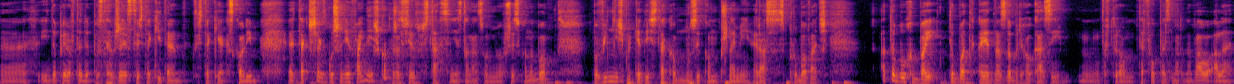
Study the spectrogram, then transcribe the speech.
E, I dopiero wtedy poznałem, że jest coś taki ten, ktoś taki jak Skolim. E, tak czy siak zgłoszenie fajne i szkoda, że się w stawce nie znalazło mimo wszystko, no bo powinniśmy kiedyś z taką muzyką przynajmniej raz spróbować. A to był chyba, to była taka jedna z dobrych okazji, którą TVP zmarnowało, ale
